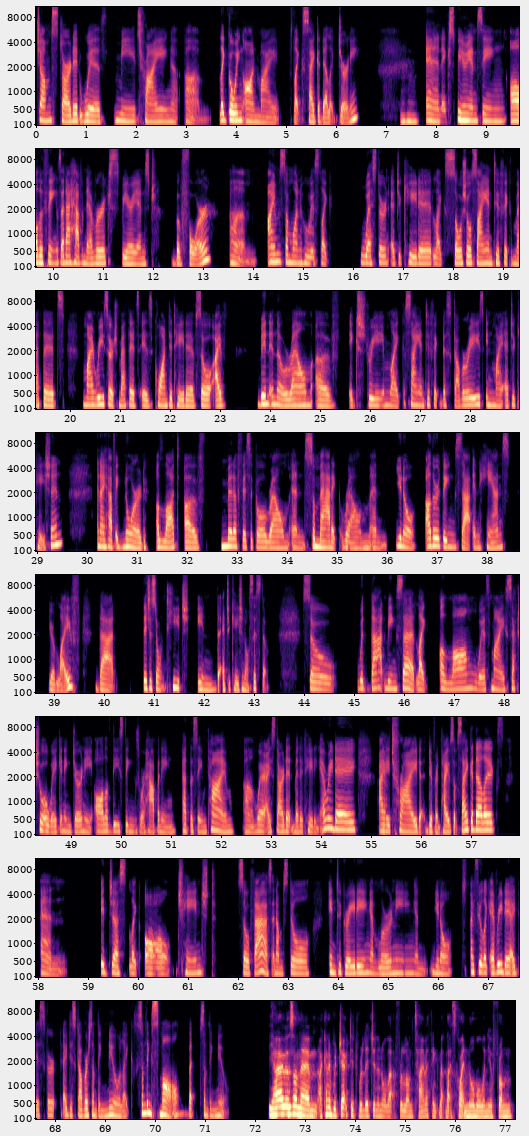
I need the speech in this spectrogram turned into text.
jump started with me trying um like going on my like psychedelic journey mm-hmm. and experiencing all the things that I have never experienced before. Um, I'm someone who is like Western educated, like social scientific methods. My research methods is quantitative. So I've been in the realm of extreme like scientific discoveries in my education and i have ignored a lot of metaphysical realm and somatic realm and you know other things that enhance your life that they just don't teach in the educational system so with that being said like along with my sexual awakening journey, all of these things were happening at the same time, um, where I started meditating every day. I tried different types of psychedelics, and it just like all changed so fast. And I'm still integrating and learning, and you know, I feel like every day I discover I discover something new, like something small but something new. Yeah, I was on um I kind of rejected religion and all that for a long time. I think that that's quite normal when you're from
